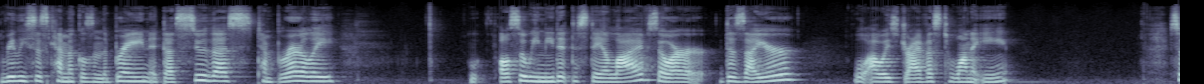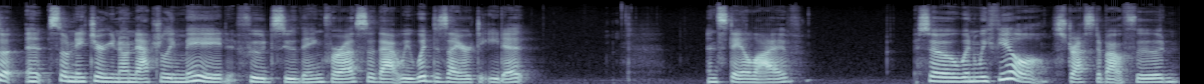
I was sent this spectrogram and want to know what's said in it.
releases chemicals in the brain, it does soothe us temporarily. Also, we need it to stay alive, so our desire will always drive us to want to eat. So, so nature, you know, naturally made food soothing for us so that we would desire to eat it and stay alive. So when we feel stressed about food,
